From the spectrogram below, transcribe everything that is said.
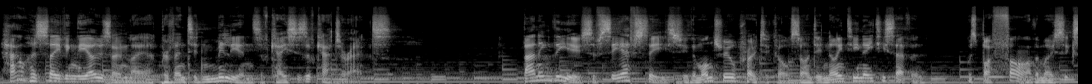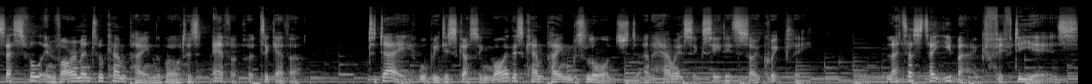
How has saving the ozone layer prevented millions of cases of cataracts? Banning the use of CFCs through the Montreal Protocol signed in 1987 was by far the most successful environmental campaign the world has ever put together. Today, we'll be discussing why this campaign was launched and how it succeeded so quickly. Let us take you back 50 years.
